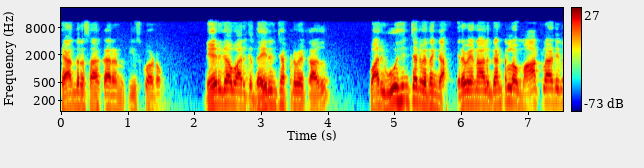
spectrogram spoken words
కేంద్ర సహకారాన్ని తీసుకోవడం నేరుగా వారికి ధైర్యం చెప్పడమే కాదు వారి ఊహించని విధంగా ఇరవై నాలుగు గంటల్లో మాట్లాడిన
